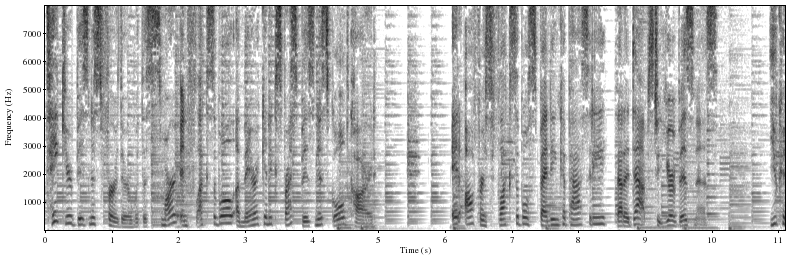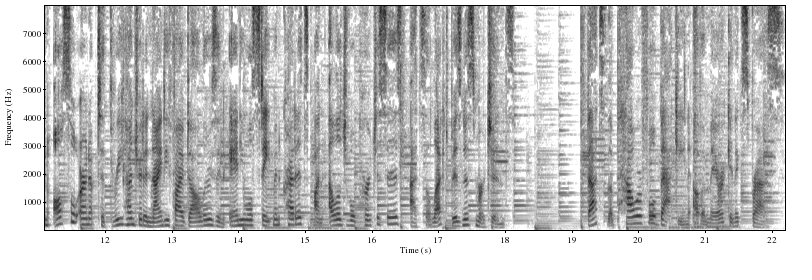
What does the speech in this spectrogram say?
Take your business further with the smart and flexible American Express Business Gold Card. It offers flexible spending capacity that adapts to your business. You can also earn up to $395 in annual statement credits on eligible purchases at select business merchants. That's the powerful backing of American Express.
